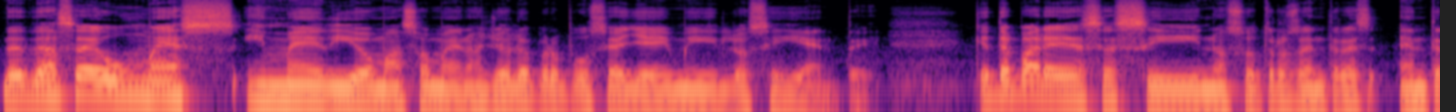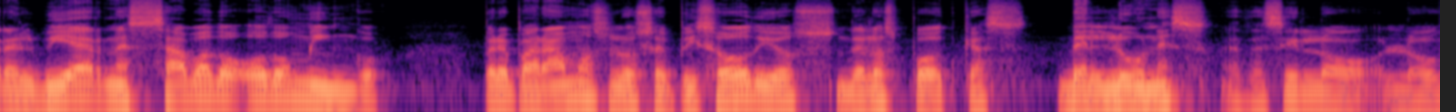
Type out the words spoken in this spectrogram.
Desde hace un mes y medio más o menos yo le propuse a Jamie lo siguiente. ¿Qué te parece si nosotros entre, entre el viernes, sábado o domingo preparamos los episodios de los podcasts del lunes? Es decir, lo, lo,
